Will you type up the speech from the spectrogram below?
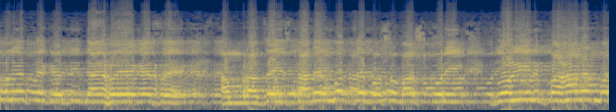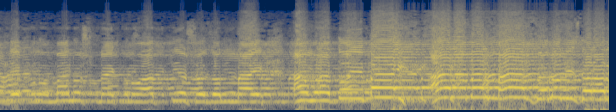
দুনিয়া থেকে বিদায় হয়ে গেছে। আমরা যে স্থানের মধ্যে বসবাস করি, গহীন পাহাড়ের মধ্যে কোনো মানুষ নাই, কোনো আত্মীয় স্বজন নাই। আমরা দুই ভাই আর আমার মা জননী ছাড়ার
